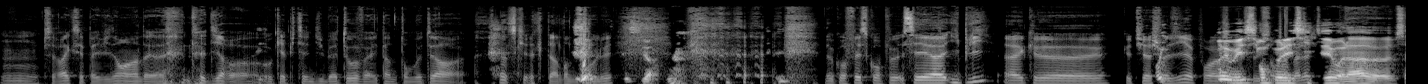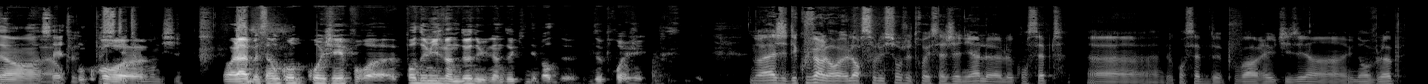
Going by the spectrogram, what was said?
Mmh, c'est vrai que c'est pas évident hein, de, de, dire au capitaine du bateau va éteindre ton moteur euh, parce que t'es en train de polluer. Donc on fait ce qu'on peut. C'est euh, euh, que, que tu as choisi oui. pour. Oui, oui, si on peut les citer, voilà, euh, ça en cours. voilà, bah, c'est un cours de projet pour pour 2022, 2022 qui déborde de, de projets. Ouais, j'ai découvert leur, leur solution, j'ai trouvé ça génial, le concept, le concept de pouvoir réutiliser une enveloppe.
